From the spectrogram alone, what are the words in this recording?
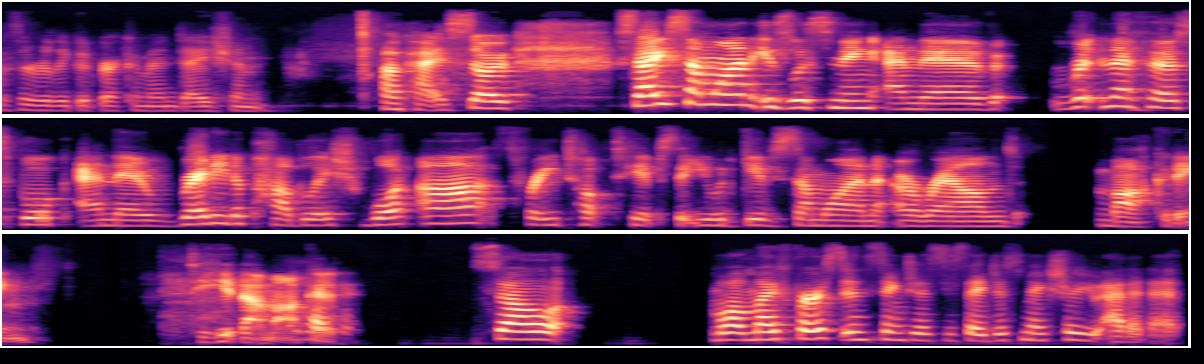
that's a really good recommendation. Okay, so say someone is listening and they've written their first book and they're ready to publish. What are three top tips that you would give someone around marketing to hit that market? Okay. So, well, my first instinct is to say just make sure you edit it.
